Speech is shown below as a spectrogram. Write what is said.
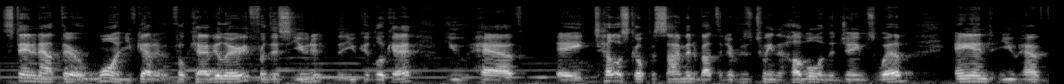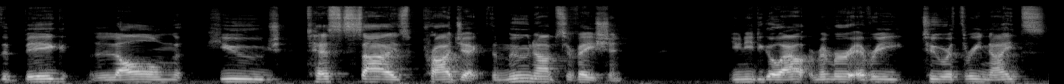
standing out there. One, you've got a vocabulary for this unit that you could look at. You have a telescope assignment about the difference between the Hubble and the James Webb. And you have the big, long, huge test size project, the moon observation. You need to go out, remember, every two or three nights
